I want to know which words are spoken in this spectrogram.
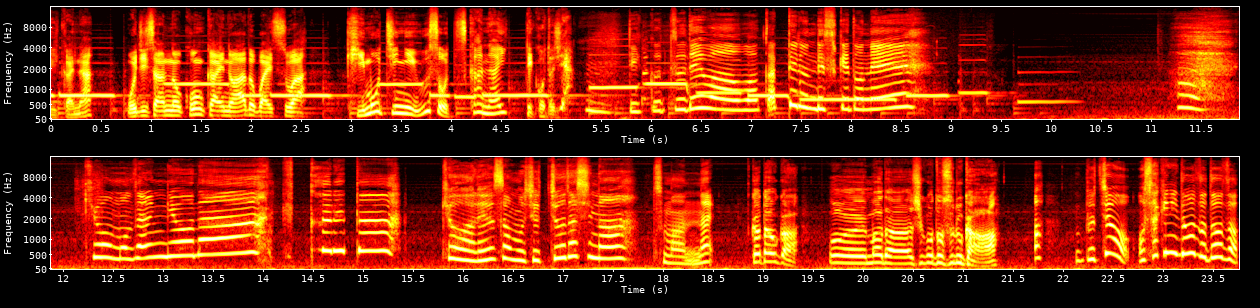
いいかな。おじさんの今回のアドバイスは気持ちに嘘つかないってことじゃ、うん、理屈では分かってるんですけどね。はあ今日も残業だ。疲れた。今日はレンさんも出張だしな。つまんない。片岡おいまだ仕事するか？あ部長お先にどうぞどうぞ。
